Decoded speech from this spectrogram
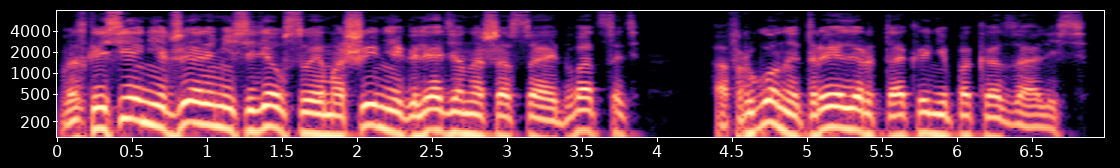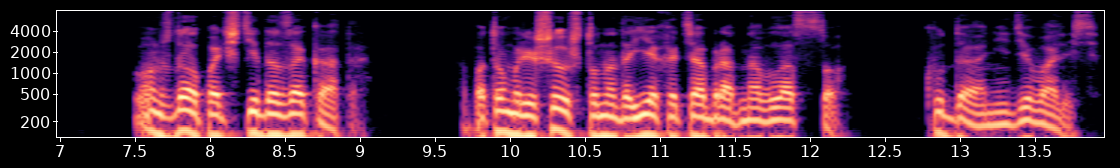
В воскресенье Джереми сидел в своей машине, глядя на шоссе 20, а фургон и трейлер так и не показались. Он ждал почти до заката, а потом решил, что надо ехать обратно в Лассо. Куда они девались?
